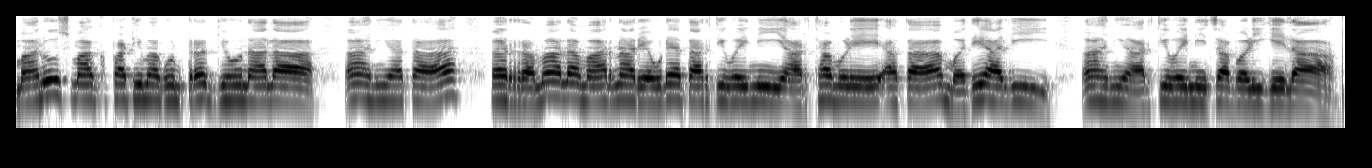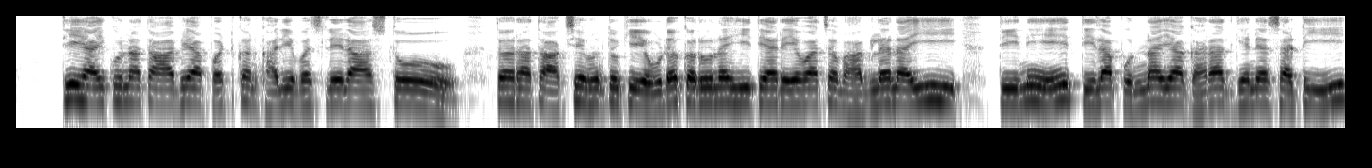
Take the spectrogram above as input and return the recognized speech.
माणूस माग पाठीमागून ट्रक घेऊन आला. आणि आता रमाला मारणार एवढ्यात आरती वहिनी अर्थामुळे आता मध्ये आली आणि आरती वहिनीचा बळी गेला. ते ऐकून आता आभ्या पटकन खाली बसलेला असतो. तर आता अक्षय म्हणतो की एवढं करूनही त्या रेवाचं भागलं नाही. तिने तिला पुन्हा या घरात घेण्यासाठी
